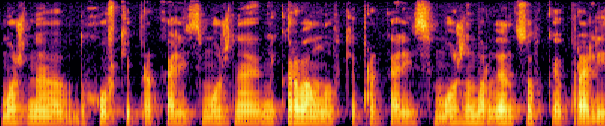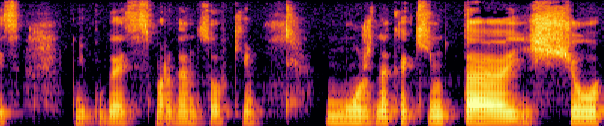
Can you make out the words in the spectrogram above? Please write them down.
можно в духовке прокалить, можно в микроволновке прокалить, можно марганцовкой пролить, не пугайтесь марганцовки. Можно каким-то еще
